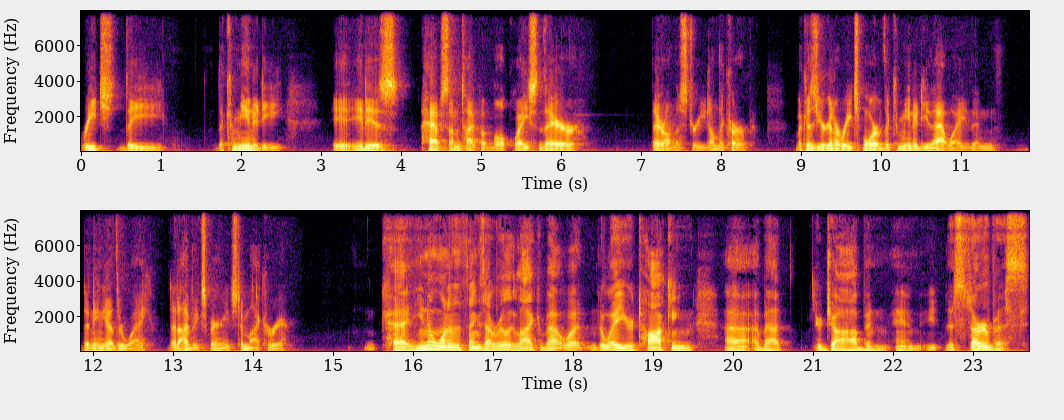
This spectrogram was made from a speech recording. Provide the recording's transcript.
reach the the community, it, it is have some type of bulk waste there there on the street on the curb because you're going to reach more of the community that way than than any other way that I've experienced in my career. Okay, you know one of the things I really like about what the way you're talking uh, about your job and and the service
